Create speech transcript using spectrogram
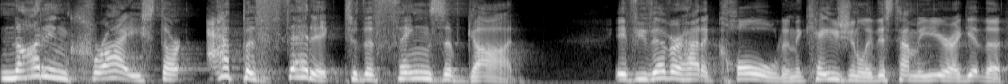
not in Christ are apathetic to the things of God. If you've ever had a cold, and occasionally this time of year I get the,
